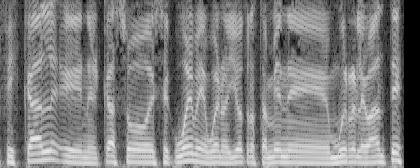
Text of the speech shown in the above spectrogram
fiscal en el caso SQM, bueno, y otros también eh, muy relevantes.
